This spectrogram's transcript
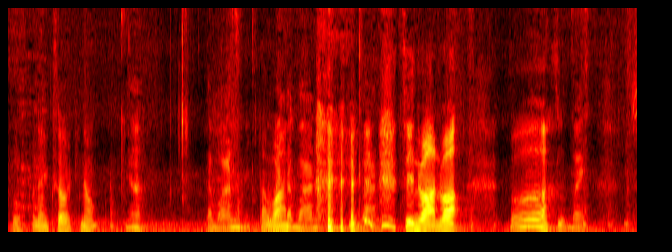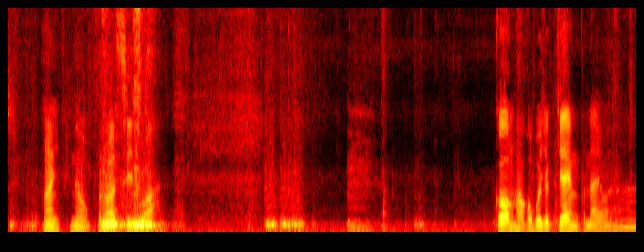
โอ้แผนกซอยพี่น้องเนี่ยตำหวานนี่ตำหวานตำหวานกินหวานสิ้นหวานวะโอ้สูตรใหม่ไม่พี่น้องเพราะว่าสิ้นหวานกล้องเขาก็บ่จักแจ้งปานใดวะอืม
